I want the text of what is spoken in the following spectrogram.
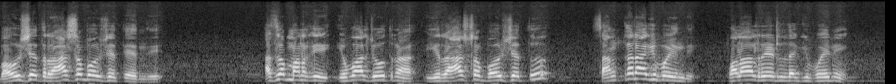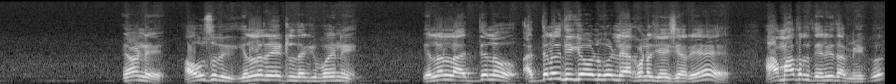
భవిష్యత్తు రాష్ట్ర భవిష్యత్తు ఏంది? అసలు మనకి ఇవాళ చూస్తున్నా ఈ రాష్ట్ర భవిష్యత్తు సంకనాగిపోయింది. పొలాల రేట్లు తగ్గిపోయినాయి. ఏమండి? హౌసులు ఇళ్ళ రేట్లు తగ్గిపోయినాయి. ఇళ్ళల్లో అద్దెలు అద్దెలకు దిగేవాళ్ళు కూడా లేకుండా చేశారే. ఆ మాత్రం తెలీదా మీకు?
